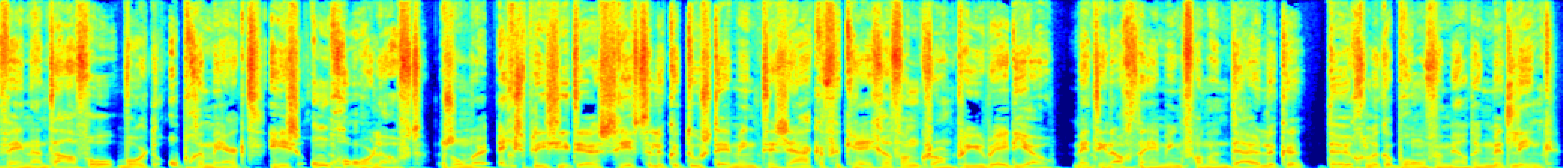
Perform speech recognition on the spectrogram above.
F1 aan tafel wordt opgemerkt is ongeoorloofd. Zonder expliciete schriftelijke toestemming te zaken verkregen van Grand Prix Radio. Met inachtneming van een duidelijke, deugdelijke bronvermelding met link.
